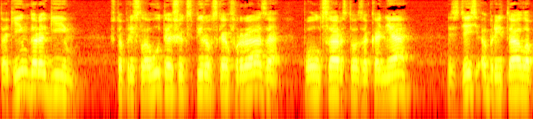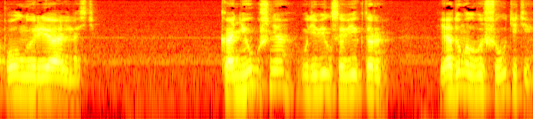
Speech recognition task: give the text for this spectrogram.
таким дорогим, что пресловутая шекспировская фраза «пол царства за коня» здесь обретала полную реальность. «Конюшня?» – удивился Виктор. «Я думал, вы шутите».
